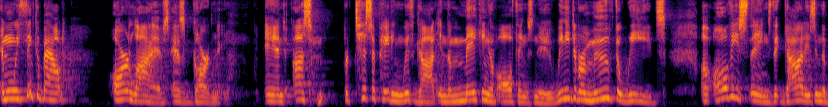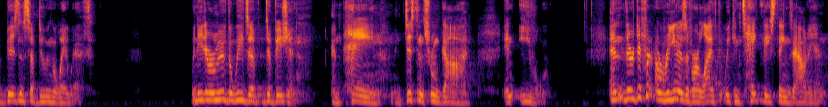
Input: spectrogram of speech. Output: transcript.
And when we think about our lives as gardening and us participating with God in the making of all things new, we need to remove the weeds of all these things that God is in the business of doing away with. We need to remove the weeds of division and pain and distance from God and evil. And there are different arenas of our life that we can take these things out in.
